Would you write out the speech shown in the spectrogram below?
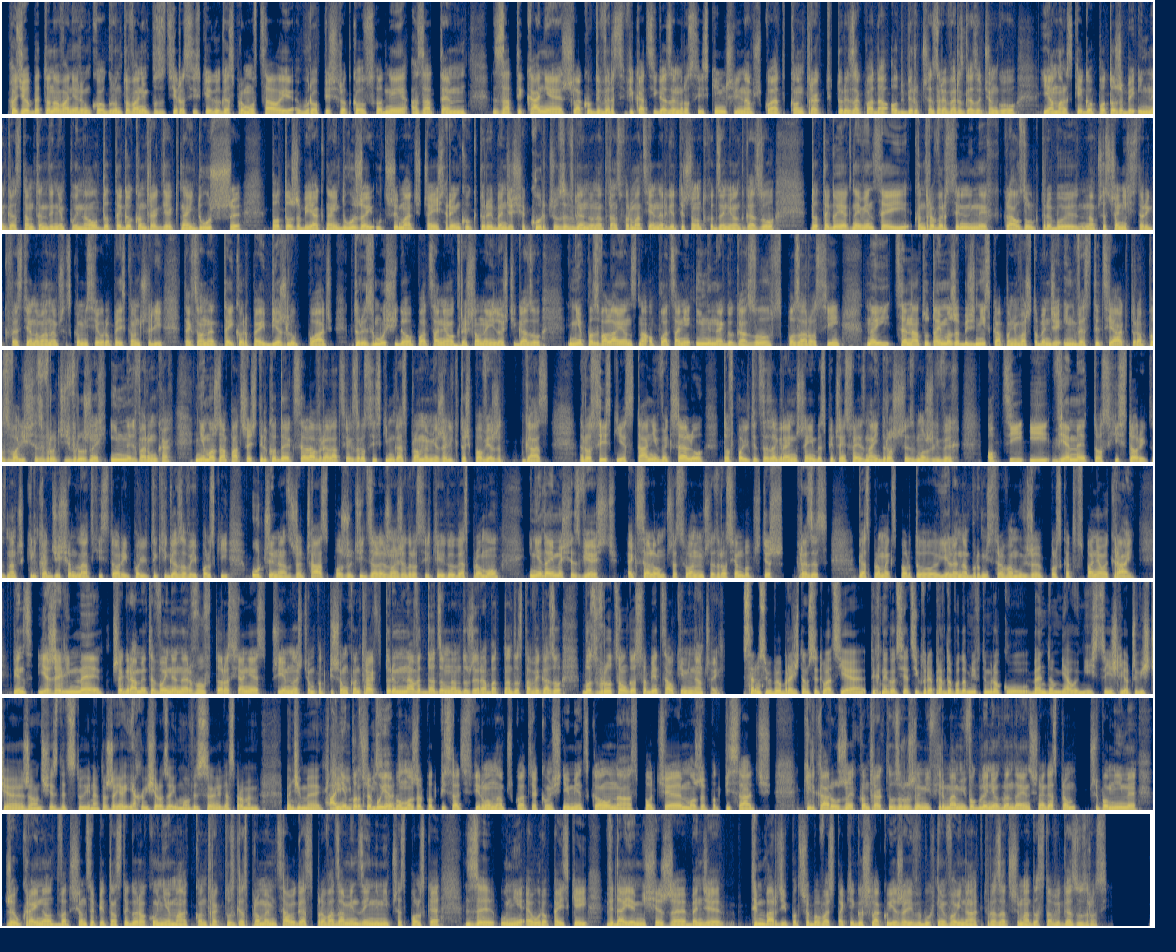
Chodzi o betonowanie rynku, o gruntowanie pozycji rosyjskiego Gazpromu w całej Europie Środkowo-Wschodniej, a zatem zatykanie szlaków dywersyfikacji gazem rosyjskim, czyli na przykład kontrakt, który zakłada odbiór przez rewers gazociągu jamalskiego po to, żeby inny gaz tamtędy nie płynął. Do tego kontrakt jak najdłuższy po to, żeby jak najdłużej utrzymać część rynku, który będzie się kurczył ze względu na transformację energetyczną, odchodzenie od gazu. Do tego jak najwięcej kontrowersyjnych klauzul, które były na przestrzeni historii kwestionowane przez Komisję Europejską, czyli tak zwane take or pay, bierz lub płać, który zmusi do opłacania określonej ilości gazu, nie pozwalając na opłacanie innego gazu spoza Rosji. No i cena tutaj może być niska, ponieważ to będzie inwestycja, która pozwoli się zwrócić w różnych innych warunkach. Nie można patrzeć tylko do Excela w relacjach z rosyjskim Gazpromem. Jeżeli ktoś powie, że gaz rosyjski jest tani w Excelu, to w polityce zagranicznej i bezpieczeństwa jest najdroższy z możliwych opcji i wiemy to z historii, to znaczy kilkadziesiąt lat historii polityki gazowej Polski uczy nas, że czas porzucić zależność od rosyjskiego Gazpromu i nie dajmy się zwieść Excelom przesyłanym przez Rosjan, bo przecież prezes Gazprom Eksportu Jelena Burmistrowa mówi, że Polska to wspaniały kraj. Więc jeżeli my przegramy tę wojnę nerwów, to Rosjanie z przyjemnością podpiszą kontrakt, w którym nawet dadzą nam duży rabat na dostawy gazu, bo zwrócą go sobie całkiem inaczej. Staram sobie wyobrazić tę sytuację tych negocjacji, które prawdopodobnie w tym roku będą miały miejsce, jeśli oczywiście rząd się zdecyduje na to, że jakiś rodzaj umowy z Gazpromem będziemy A chcieli nie potrzebuje, podpisać. bo może podpisać z firmą na przykład jakąś niemiecką na spocie, może podpisać kilka różnych kontraktów z różnymi firmami, w ogóle nie oglądając się na Gazprom. Przypomnijmy, że Ukraina od 2015 roku nie ma kontraktu z Gazpromem i cały gaz sprowadza między innymi przez Polskę z Unii Europejskiej. Wydaje mi się, że będzie tym bardziej potrzebować takiego szlaku, jeżeli wybuchnie wojna, która zatrzyma dostawy gazu z Rosji.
